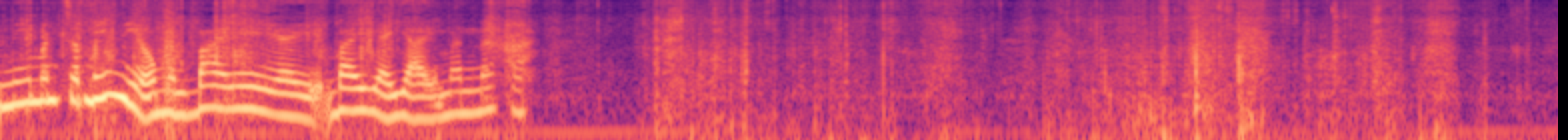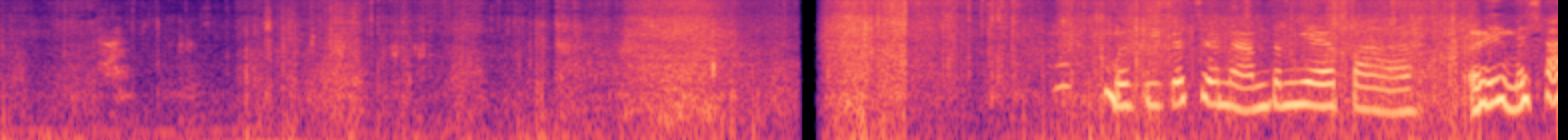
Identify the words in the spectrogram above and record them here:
อันนี้มันจะไม่เหนียวเหมือนใบใหญ่ใบใหญ่ ๆ มันนะคะ เมื่อกี้ก็เจอน้ำตำแยป่า เอ้ย ไม่ใช่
